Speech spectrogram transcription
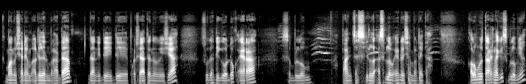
kemanusiaan yang adil dan beradab dan ide-ide persatuan Indonesia sudah digodok era sebelum Pancasila sebelum Indonesia merdeka. Kalau mau ditarik lagi sebelumnya,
